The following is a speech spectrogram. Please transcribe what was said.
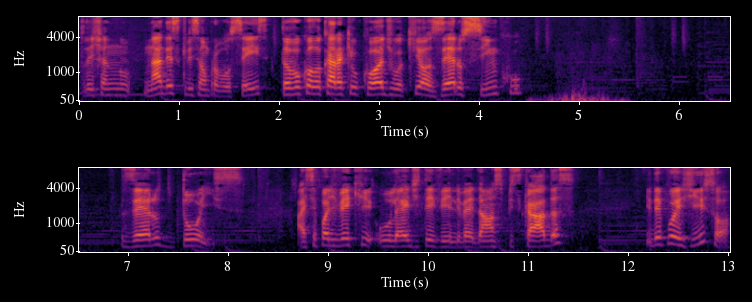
tô deixando na descrição para vocês. Então eu vou colocar aqui o código aqui, ó, 0502. Aí você pode ver que o LED TV ele vai dar umas piscadas. E depois disso, ó,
